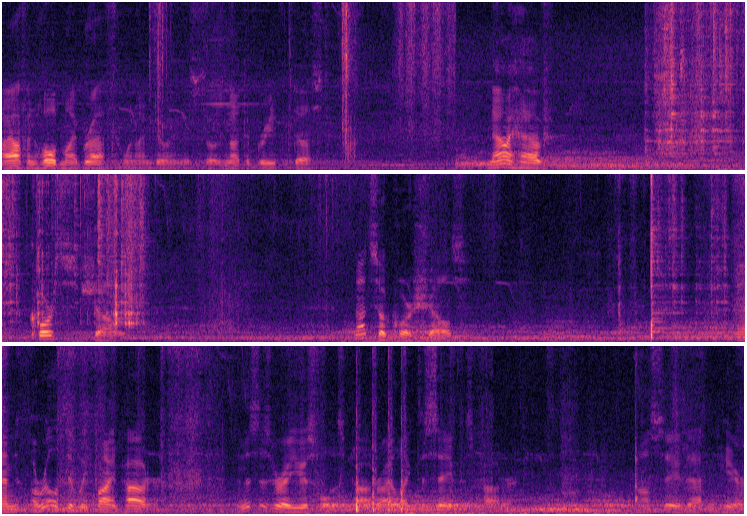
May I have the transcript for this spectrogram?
I often hold my breath when I'm doing this so as not to breathe the dust. Now I have coarse shells, not so coarse shells, and a relatively fine powder. And this is very useful, this powder. I like to save this powder. I'll save that in here.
